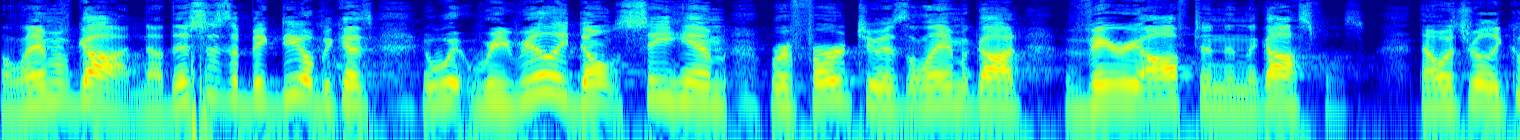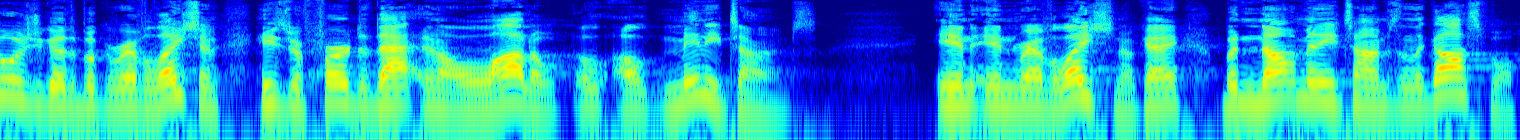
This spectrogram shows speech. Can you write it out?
The Lamb of God. Now, this is a big deal because we really don't see him referred to as the Lamb of God very often in the Gospels. Now, what's really cool is you go to the book of Revelation, he's referred to that in a lot of, many times in, in Revelation, okay? But not many times in the gospel.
